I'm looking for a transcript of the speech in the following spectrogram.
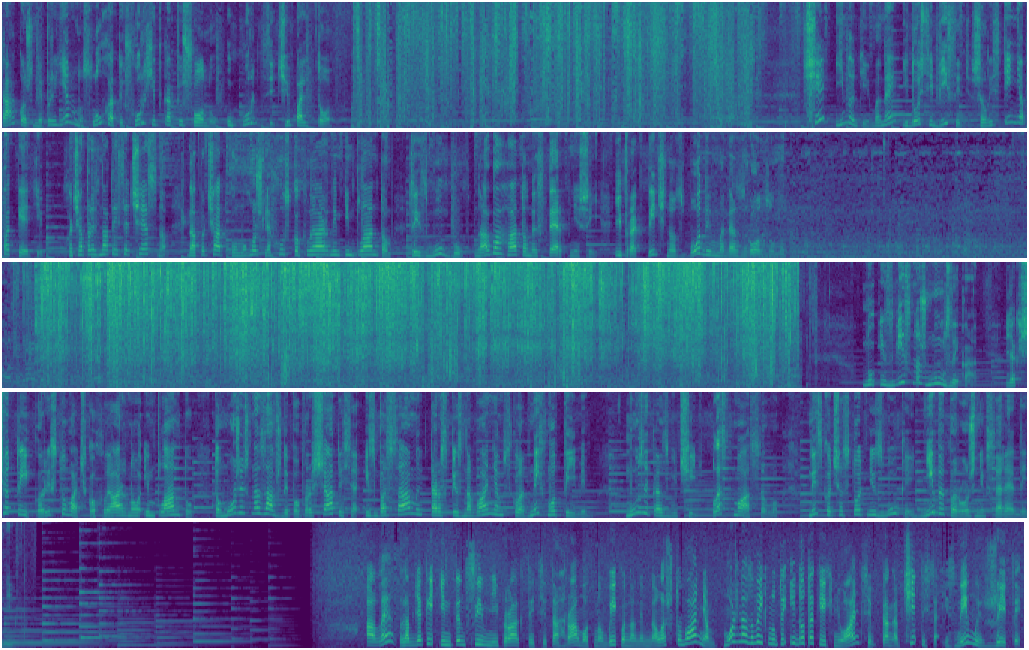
Також неприємно слухати шурхіт капюшону у куртці чи пальто. Ще іноді мене і досі бісить шелестіння пакетів. Хоча, признатися чесно, на початку мого шляху з кохлеарним імплантом цей звук був набагато нестерпніший і практично зводив мене з розуму. Ну і звісно ж музика. Якщо ти користувач кохлеарного імпланту, то можеш назавжди попрощатися із басами та розпізнаванням складних мотивів. Музика звучить пластмасово, низькочастотні звуки, ніби порожні всередині. Але завдяки інтенсивній практиці та грамотно виконаним налаштуванням можна звикнути і до таких нюансів та навчитися із ними жити.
